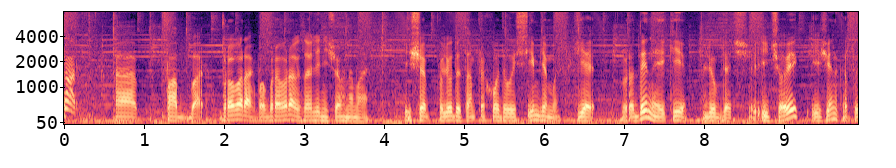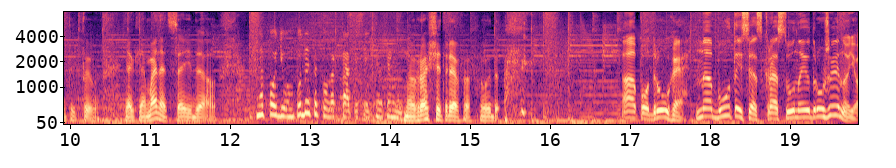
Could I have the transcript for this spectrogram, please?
Бар. Е, Паб-бар. В броварах, бо в броварах взагалі нічого немає. І щоб люди там приходили з сім'ями. Є родини, які люблять і чоловік, і жінка пити пиво. Як для мене, це ідеал. На подіум будете повертатися чи вже ні? Ну, гроші треба. Буду. А по-друге, набутися з красунею дружиною.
